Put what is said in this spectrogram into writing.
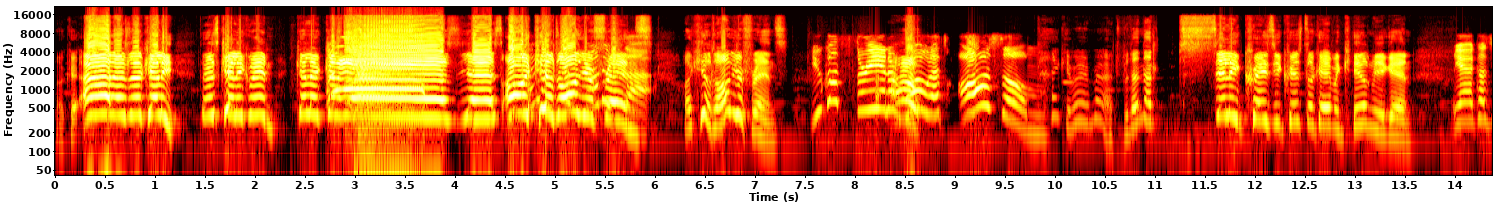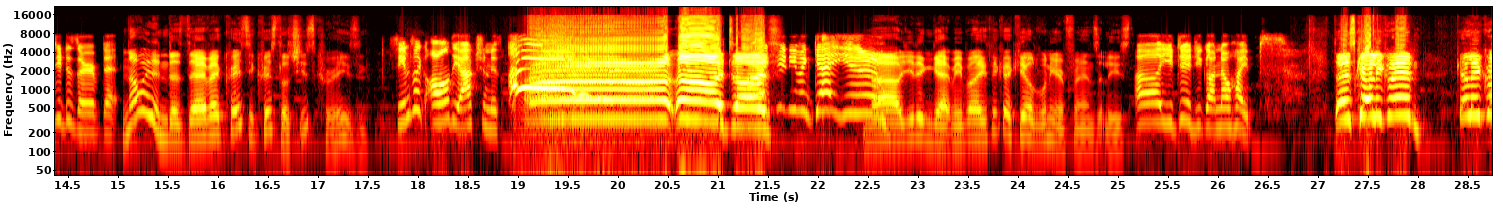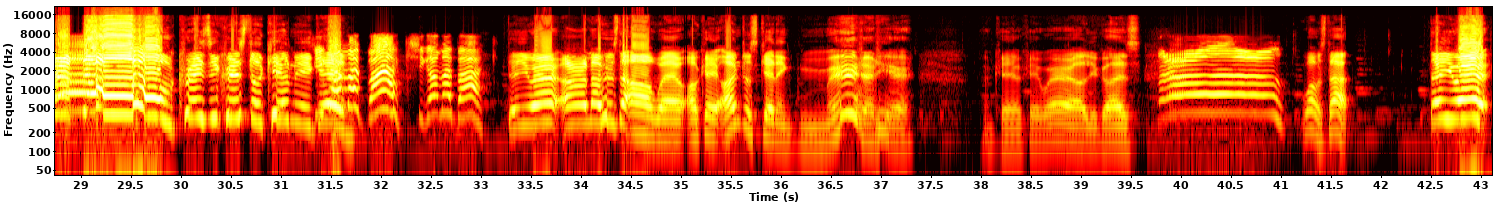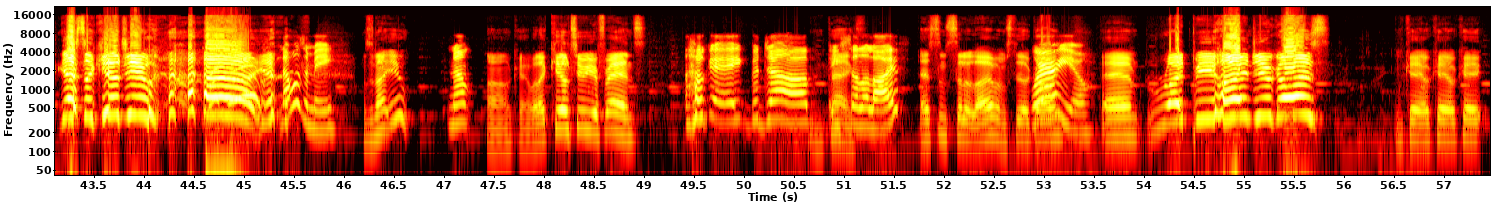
Okay. Ah, there's little Kelly. There's Kelly Quinn. Kelly, Kelly. Yes, yes. Oh, I killed all your friends. I killed all your friends. You got three in a Ow. row. That's awesome. Thank you very much. But then that silly crazy Crystal came and killed me again. Yeah, because you deserved it. No, I didn't deserve it. Crazy Crystal, she's crazy. Seems like all the action is. Ah! Ah! Oh, I died. I died. didn't even get you. No, you didn't get me, but I think I killed one of your friends at least. Uh, you did. You got no hypes. There's Kelly Quinn. Kelly Quinn. No! Crazy Crystal killed me again. She got my back. She got my back. There you are. Oh no, who's that? Oh wow. Okay, I'm just getting murdered here. Okay, okay, where are all you guys? No. What was that? There you are. Yes, I killed you. yeah. That wasn't me. Was it not you? No. Oh, okay. Well, I killed two of your friends. Okay. Good job. Are you still alive? Yes, I'm still alive. I'm still Where are going. you? Um, right behind you guys. Okay, okay, okay.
